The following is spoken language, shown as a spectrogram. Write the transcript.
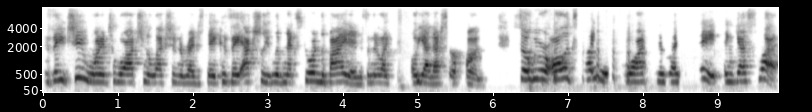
because they too wanted to watch an election in a red state because they actually live next door to the Bidens, and they're like, "Oh yeah, that's not fun." So we were all excited to watch the red state, and guess what?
